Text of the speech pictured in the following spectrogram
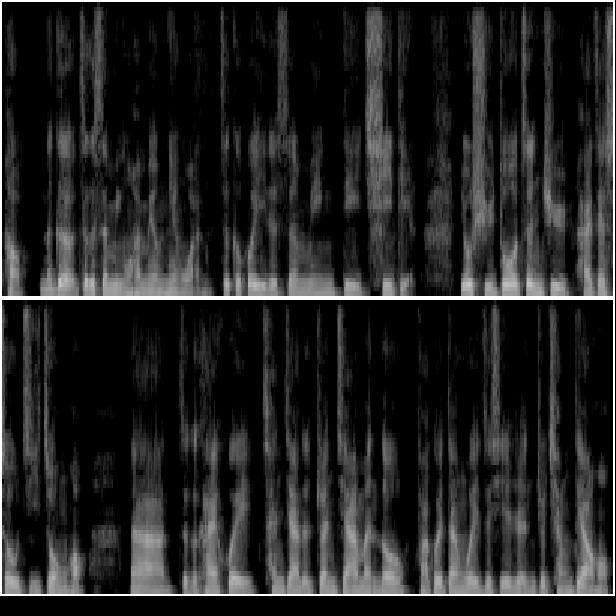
好，那个这个声明我还没有念完。这个会议的声明第七点，有许多证据还在收集中。吼，那这个开会参加的专家们都法规单位这些人就强调，吼，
